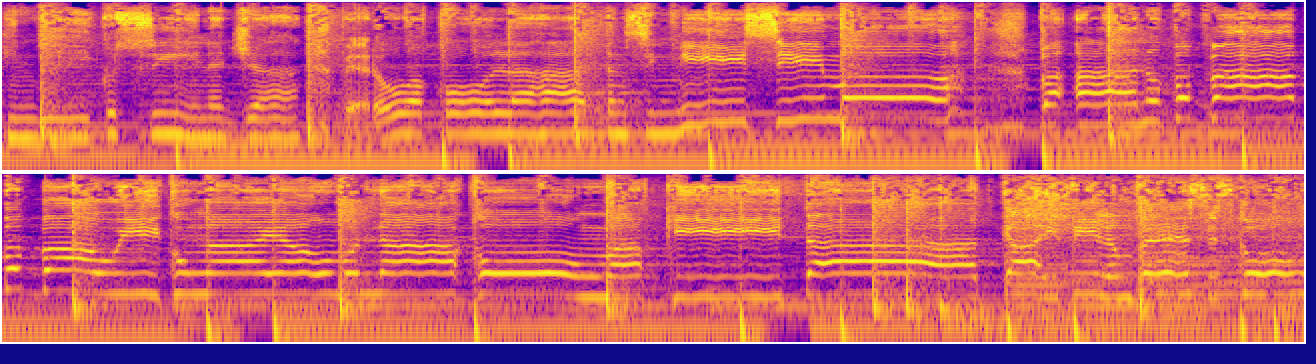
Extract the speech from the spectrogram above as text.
Hindi ko sinadya pero ako lahat ang sinisi mo Paano pa ba babawi kung ayaw mo na akong makita? At kahit ilang beses kong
